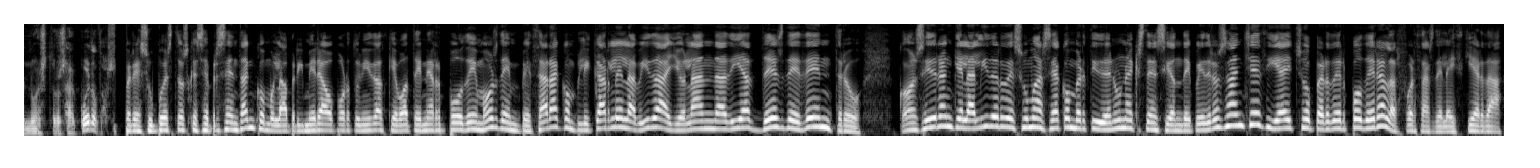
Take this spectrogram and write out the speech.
nuestros acuerdos. Presupuestos que se presentan como la primera oportunidad que va a tener Podemos de empezar a complicarle la vida a Yolanda Díaz desde dentro. Consideran que la líder de Suma se ha convertido en una extensión de Pedro Sánchez y ha hecho perder poder a las fuerzas de la izquierda.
